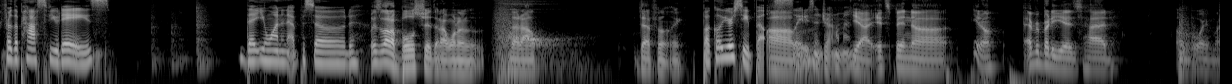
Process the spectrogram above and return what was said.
for the past few days that you want an episode. There's a lot of bullshit that I want to let out. Definitely. Buckle your seatbelts, Um, ladies and gentlemen. Yeah, it's been uh, you know, everybody has had oh boy, my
